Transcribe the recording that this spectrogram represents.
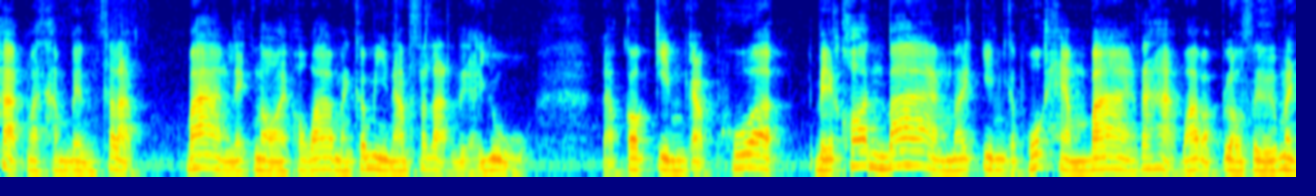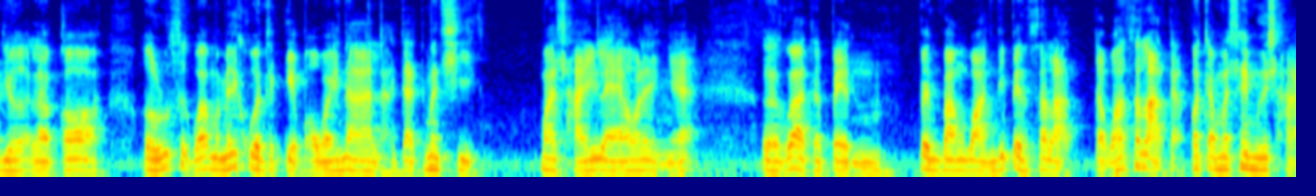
ผักมาทำเป็นสลัดบ้างเล็กน้อยเพราะว่ามันก็มีน้ำสลัดเหลืออยู่ แล้วก็กินกับพวกเบคอนบ้าง มากินกับพวกแฮมบ้าง ถ้าหากว่าแบบเราซื้อมาเยอะ แล้วก็เออรู้สึกว่ามันไม่ควรจะเก็บเอาไว้นานหลังจากที่มันฉีกมาใช้แล้วอะไรอย่างเงี้ย เออก็อาจจะเป็นเป็นบางวันที่เป็นสลัด แต่ว่าสลัดอะก็จะไม่ใช่มื้อเช้า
